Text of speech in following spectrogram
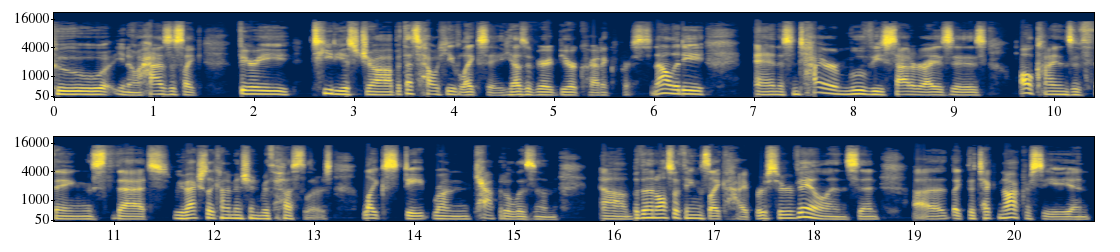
who, you know, has this like very tedious job, but that's how he likes it. He has a very bureaucratic personality, and this entire movie satirizes all kinds of things that we've actually kind of mentioned with hustlers, like state-run capitalism um, but then also things like hyper surveillance and uh, like the technocracy and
